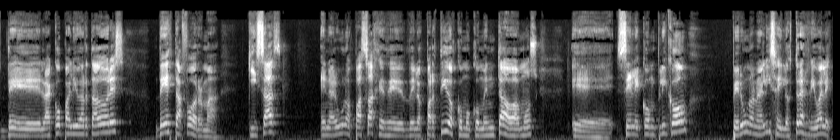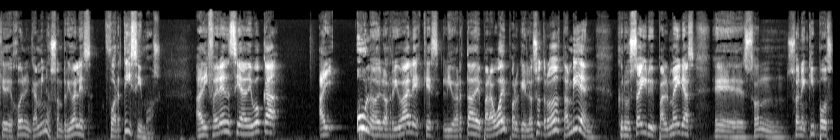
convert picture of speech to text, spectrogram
de la Copa Libertadores de esta forma. Quizás en algunos pasajes de, los partidos, como comentábamos, eh, se le complicó, pero uno analiza y los tres rivales que dejó en el camino son rivales fuertísimos. A diferencia de Boca, hay uno de los rivales que es Libertad de Paraguay, porque los otros dos también, Cruzeiro y Palmeiras, eh, son equipos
